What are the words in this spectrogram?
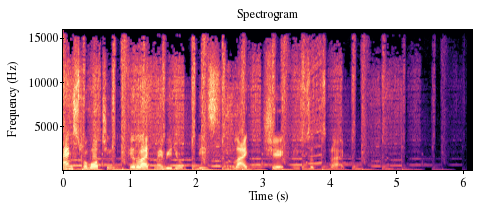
Thanks for watching. If you like my video, please like, share and subscribe.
